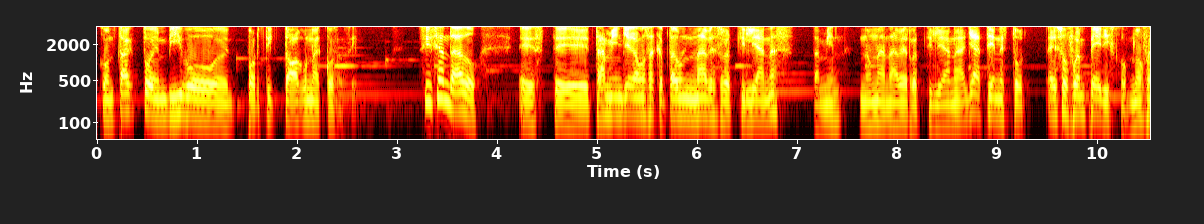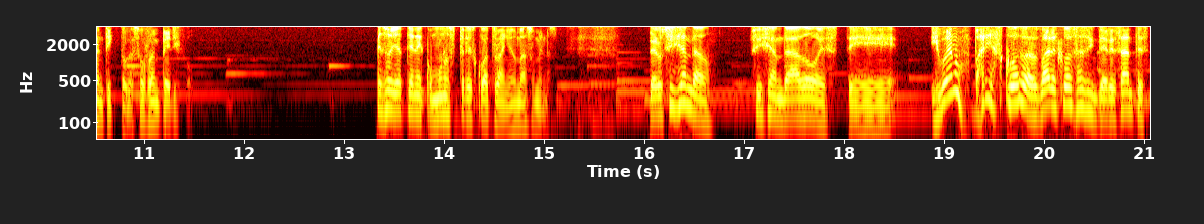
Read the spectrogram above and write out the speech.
contacto en vivo por TikTok, una cosa así. Sí se han dado. Este, también llegamos a captar naves reptilianas, también, no una nave reptiliana. Ya tienes todo. Eso fue en Periscope, no fue en TikTok, eso fue en Periscope. Eso ya tiene como unos 3, 4 años más o menos. Pero sí se han dado, sí se han dado, este, y bueno, varias cosas, varias cosas interesantes.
